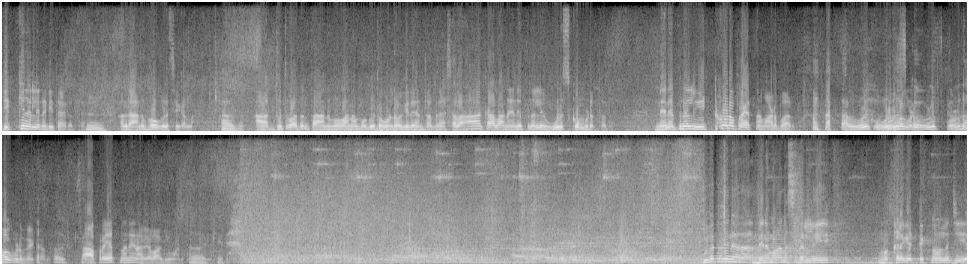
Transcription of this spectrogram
ದಿಕ್ಕಿನಲ್ಲಿ ನಡೀತಾ ಇರುತ್ತೆ. ಆದ್ರೆ ಅನುಭವಗಳು ಸಿಗಲ್ಲ. ಹೌದು. ಆ ಅದ್ಭುತವಾದಂತಹ ಅನುಭವನ ಮಗು ತಗೊಂಡೋಗಿದೆ ಅಂತಂದ್ರೆ ಸದಾ ಕಾಲ ನೆನಪಿನಲ್ಲಿ ಉಳಿಸ್ಕೊಂಡ್ಬಿಡುತ್ತೆ ಅದು. ನೆನಪಿನಲ್ಲಿ ಇಟ್ಕೊಳ್ಳೋ ಪ್ರಯತ್ನ ಮಾಡಬಾರ್ದು. ಅದು ಉಳ್ಕೊ ಉಳಿದು ಉಳಿದು ಹೋಗ್ಬಿಡ್ಬೇಕು ಅದು. ಆ ಪ್ರಯತ್ನನೇ ನಾವು ಯಾವಾಗ್ಲೂ ಮಾಡ್ತೀವಿ. ಓಕೆ. ಇವತ್ತಿನ ದಿನಮಾನಸದಲ್ಲಿ ಮಕ್ಕಳಿಗೆ ಟೆಕ್ನಾಲಜಿಯ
